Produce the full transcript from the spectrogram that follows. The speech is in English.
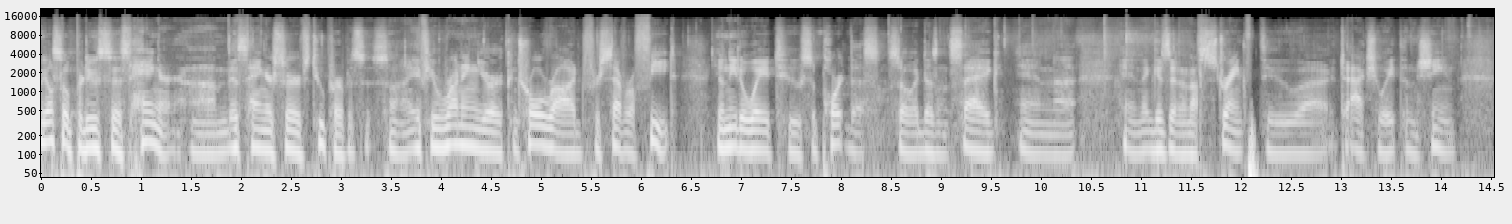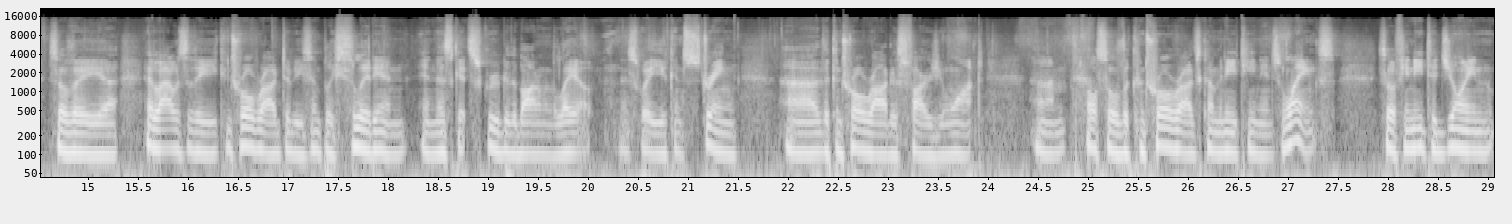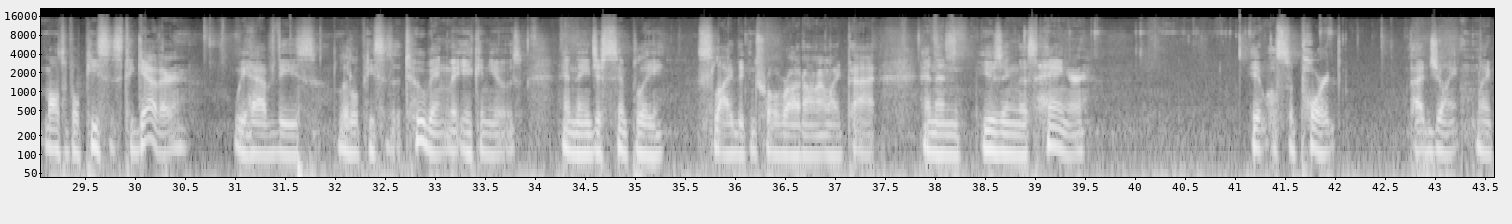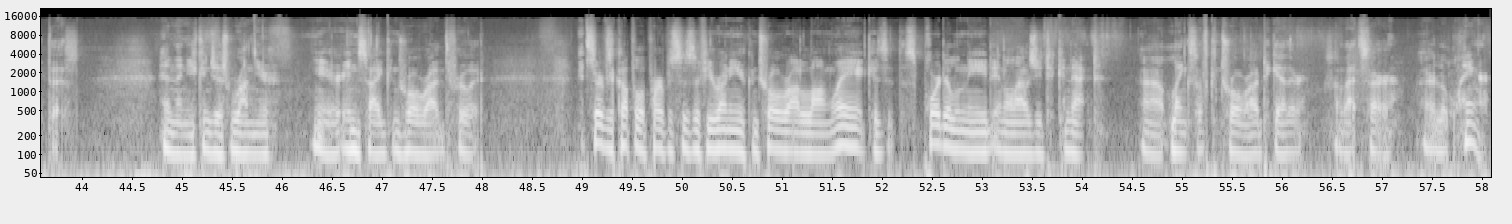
We also produce this hanger. Um, this hanger serves two purposes. Uh, if you're running your control rod for several feet, you'll need a way to support this so it doesn't sag and uh, and it gives it enough strength to uh, to actuate the machine. So the uh, allows the control rod to be simply slid in, and this gets screwed to the bottom of the layout. And this way, you can string uh, the control rod as far as you want. Um, also, the control rods come in 18 inch lengths. So if you need to join multiple pieces together, we have these little pieces of tubing that you can use. And they just simply slide the control rod on it like that. And then using this hanger, it will support that joint like this. And then you can just run your, your inside control rod through it. It serves a couple of purposes. If you're running your control rod a long way, it gives it the support it'll need and allows you to connect uh, lengths of control rod together. So that's our, our little hanger.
